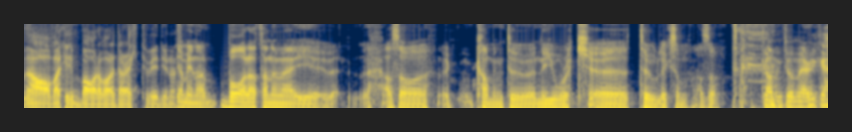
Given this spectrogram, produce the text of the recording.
ja, verkar typ bara vara direct to video nästan. Jag menar, bara att han är med i, alltså, Coming to New York 2 liksom. Alltså, Coming to America.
